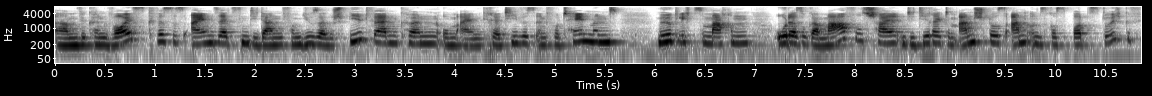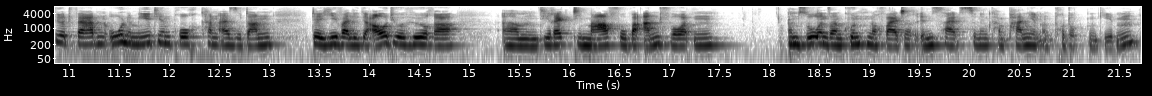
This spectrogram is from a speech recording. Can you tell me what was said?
Ähm, wir können Voice-Quizzes einsetzen, die dann vom User gespielt werden können, um ein kreatives Infotainment möglich zu machen. Oder sogar Marfus schalten, die direkt im Anschluss an unsere Spots durchgeführt werden. Ohne Medienbruch kann also dann der jeweilige Audiohörer ähm, direkt die Marfo beantworten und so unseren Kunden noch weitere Insights zu den Kampagnen und Produkten geben.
